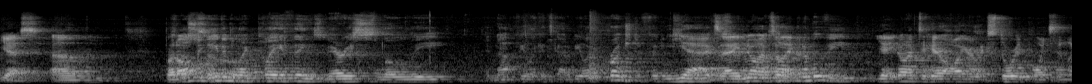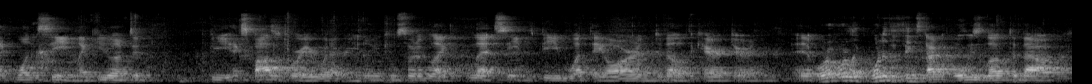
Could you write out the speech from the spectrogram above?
yes. Um, but also even to like play things very slowly and not feel like it's got to be like a crunch to fit into. Yeah, exactly. You don't have to like in a movie. Yeah, you don't have to hit all your like story points in like one scene. Like you don't have to be expository or whatever. You know, you can sort of like let scenes be what they are and develop the character. And, and or, or like one of the things that I've always loved about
